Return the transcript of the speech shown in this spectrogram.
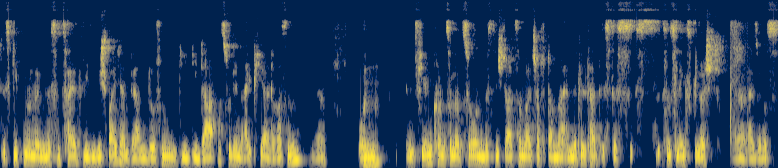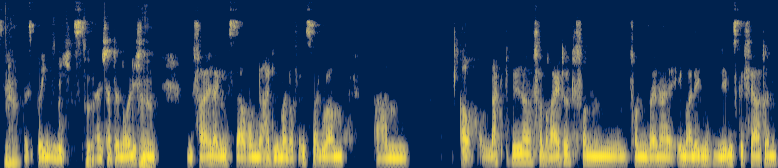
es gibt nur eine gewisse Zeit, wie die gespeichert werden dürfen, die, die Daten zu den IP-Adressen. Ja? Und mhm in vielen Konstellationen, bis die Staatsanwaltschaft da mal ermittelt hat, ist das, ist, ist das längst gelöscht. Ja, also das, ja. das bringt nichts. So. Ich hatte neulich ja. einen, einen, Fall, da ging es darum, da hat jemand auf Instagram ähm, auch Nacktbilder verbreitet von, von seiner ehemaligen Lebensgefährtin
